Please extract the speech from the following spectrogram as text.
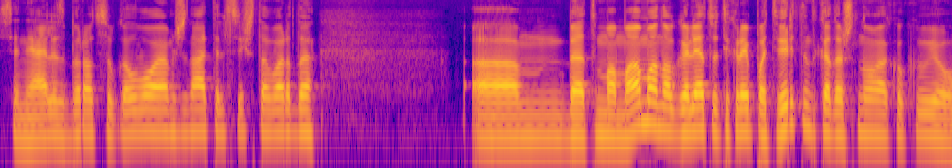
Senelis berot sugalvojom žinatelis iš tą vardą. Um, bet mama mano galėtų tikrai patvirtinti, kad aš nuo kokių jau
